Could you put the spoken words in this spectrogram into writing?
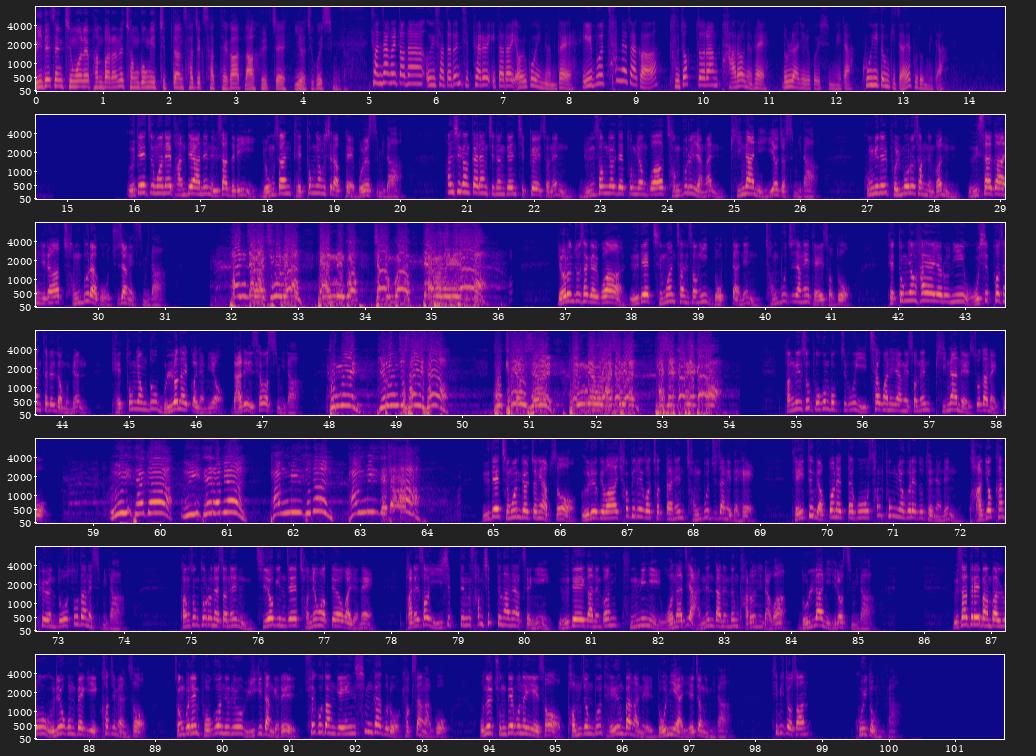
의대생 증원에 반발하는 전공의 집단 사직 사태가 나흘째 이어지고 있습니다. 현장을 떠난 의사들은 집회를 잇따라 열고 있는데 일부 참여자가 부적절한 발언을 해 논란이 일고 있습니다. 고희동 기자의 보도입니다. 의대 증원에 반대하는 의사들이 용산 대통령실 앞에 모였습니다. 1시간가량 진행된 집회에서는 윤석열 대통령과 정부를 향한 비난이 이어졌습니다. 국민을 볼모로 삼는 건 의사가 아니라 정부라고 주장했습니다. 환자가 죽으면 대한민국 정부 때문입니다. 여론조사 결과 의대 증원 찬성이 높다는 정부 주장에 대해서도 대통령 하야 여론이 50%를 넘으면 대통령도 물러날 거냐며 날을 세웠습니다. 국민 여론조사에서 국회의원을 100명을 하자면 하실 겁니까? 박민수 보건복지부 2차관을 향해서는 비난을 쏟아냈고 의사가 의세라면 박민수는 박민세다! 의대 증원 결정에 앞서 의료계와 협의를 거쳤다는 정부 주장에 대해 데이트 몇 번 했다고 성폭력을 해도 되냐는 과격한 표현도 쏟아냈습니다. 방송 토론에서는 지역 인재 전형 확대와 관련해 반에서 20등, 30등 하는 학생이 의대에 가는 건 국민이 원하지 않는다는 등 발언이 나와 논란이 일었습니다. 의사들의 반발로 의료 공백이 커지면서 정부는 보건의료 위기 단계를 최고 단계인 심각으로 격상하고 오늘 중대본회의에서 범정부 대응 방안을 논의할 예정입니다. TV조선 고이동입니다.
